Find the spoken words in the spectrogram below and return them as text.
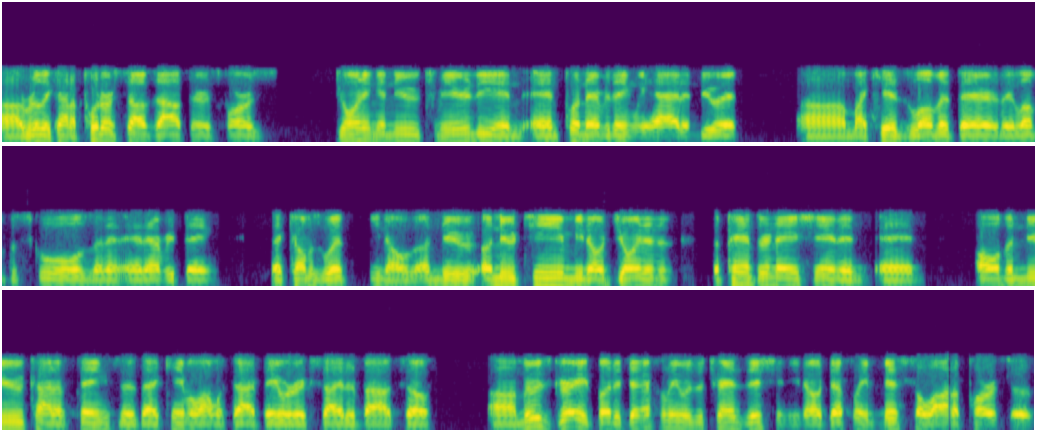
uh, really kind of put ourselves out there as far as joining a new community and and putting everything we had into it. Uh, my kids love it there. They love the schools and and everything that comes with you know a new a new team. You know, joining the Panther Nation and and all the new kind of things that, that came along with that they were excited about. So um, it was great, but it definitely was a transition. You know, definitely missed a lot of parts of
